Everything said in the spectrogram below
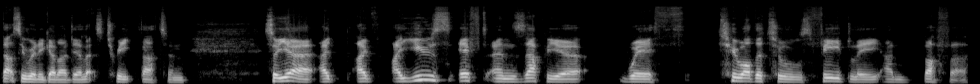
that's a really good idea. Let's tweak that. And so yeah, I I I use IFT and Zapier with two other tools, Feedly and Buffer.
